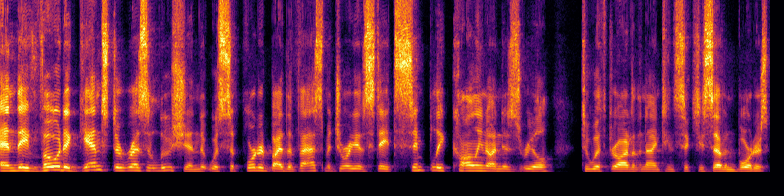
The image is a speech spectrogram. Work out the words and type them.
and they vote against a resolution that was supported by the vast majority of states simply calling on Israel to withdraw to the 1967 borders.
